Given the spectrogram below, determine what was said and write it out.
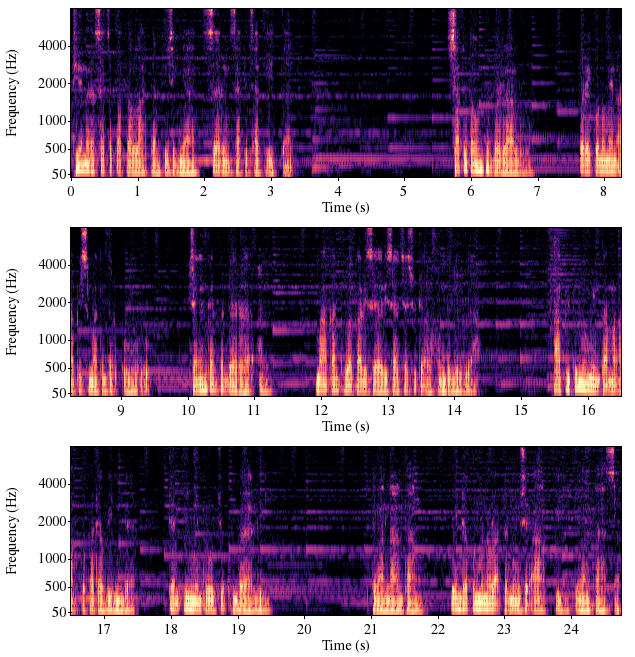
Dia merasa cepat lelah dan fisiknya sering sakit-sakitan. Satu tahun berlalu, perekonomian Abi semakin terpuruk. Jangankan kendaraan, makan dua kali sehari saja sudah Alhamdulillah. Abi pun meminta maaf kepada Winda dan ingin rujuk kembali. Dengan lantang, Winda pun menolak dan mengusir Abi dengan kasar.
